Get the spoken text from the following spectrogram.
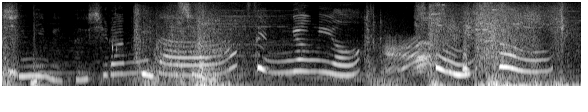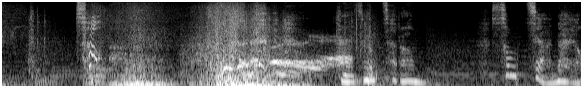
신님의 뜻이랍니다. 생명이요. 예전처럼 숨지 않아요.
